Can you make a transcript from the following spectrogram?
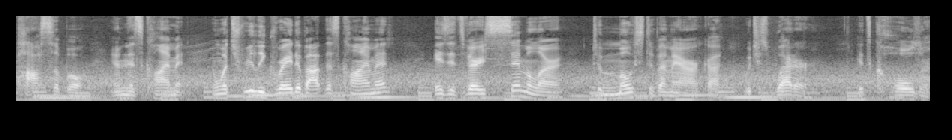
possible in this climate. And what's really great about this climate is it's very similar to most of America, which is wetter, it's colder.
